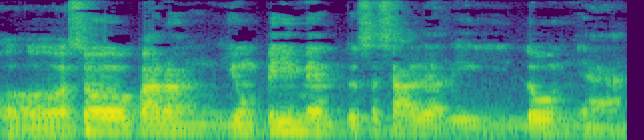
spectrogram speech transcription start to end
Oo. So, parang yung payment do sa salary loan niya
